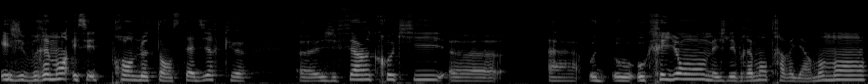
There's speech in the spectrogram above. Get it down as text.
Et j'ai vraiment essayé de prendre le temps. C'est-à-dire que j'ai fait un croquis au, crayon, mais je l'ai vraiment travaillé un moment,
